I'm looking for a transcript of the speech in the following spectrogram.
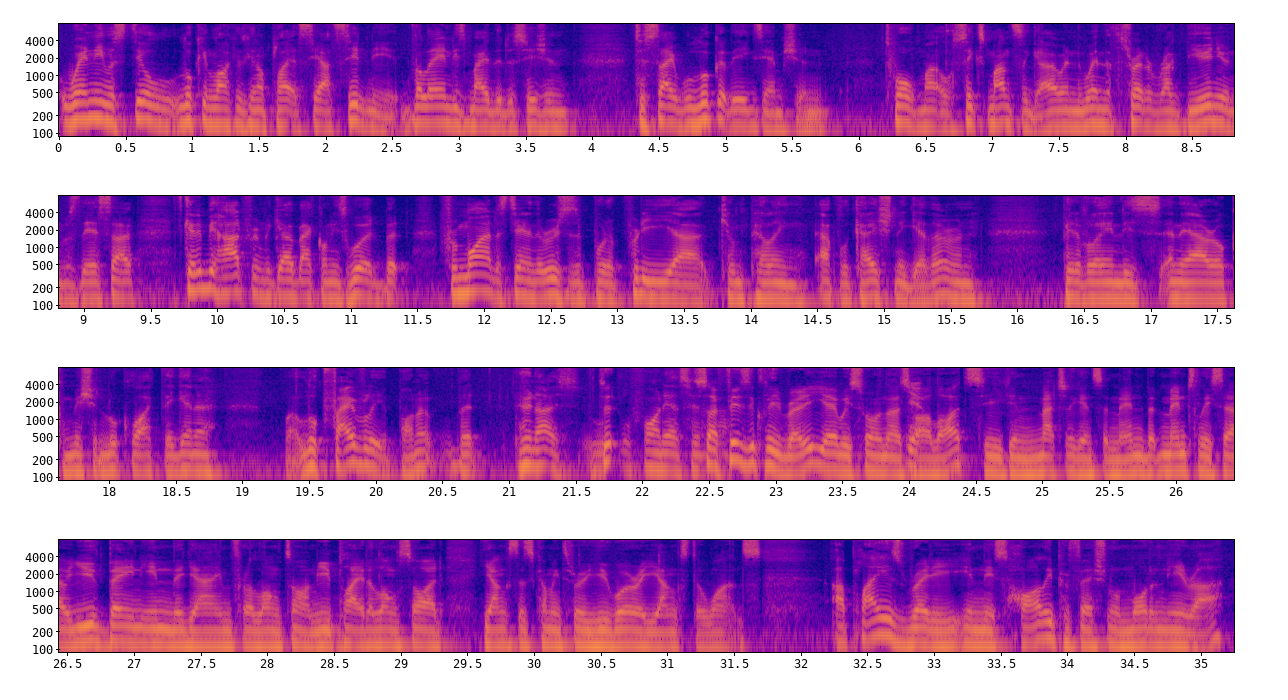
when he was still looking like he was going to play at South Sydney. V'landys made the decision to say, we'll look at the exemption, 12 months or six months ago, and when the threat of rugby union was there. So it's going to be hard for him to go back on his word. But from my understanding, the Roosters have put a pretty uh, compelling application together, and Peter V'landys and the RL Commission look like they're going to well, look favourably upon it. But who knows? We'll, we'll find out soon. So enough. physically ready, yeah, we saw in those Yeah. highlights. You can match it against the men, but mentally, so you've been in the game for a long time. You played alongside youngsters coming through. You were a youngster once. Are players ready in this highly professional modern era,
